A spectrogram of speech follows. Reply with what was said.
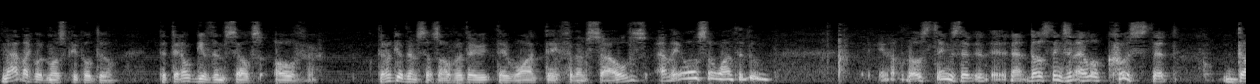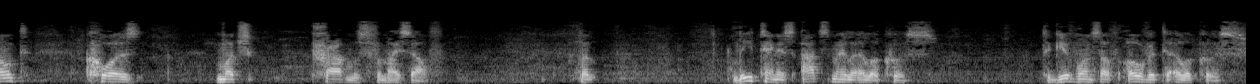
Not like what most people do, that they don't give themselves over. They don't give themselves over. They they want they for themselves, and they also want to do, you know, those things that uh, those things in elokus that don't cause much problems for myself. But litenis atzmei elokus, to give oneself over to elokus,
